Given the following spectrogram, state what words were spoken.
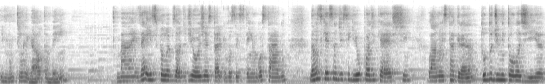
e muito legal também. Mas é isso pelo episódio de hoje. Eu espero que vocês tenham gostado. Não esqueçam de seguir o podcast lá no Instagram, tudo de mitologia,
